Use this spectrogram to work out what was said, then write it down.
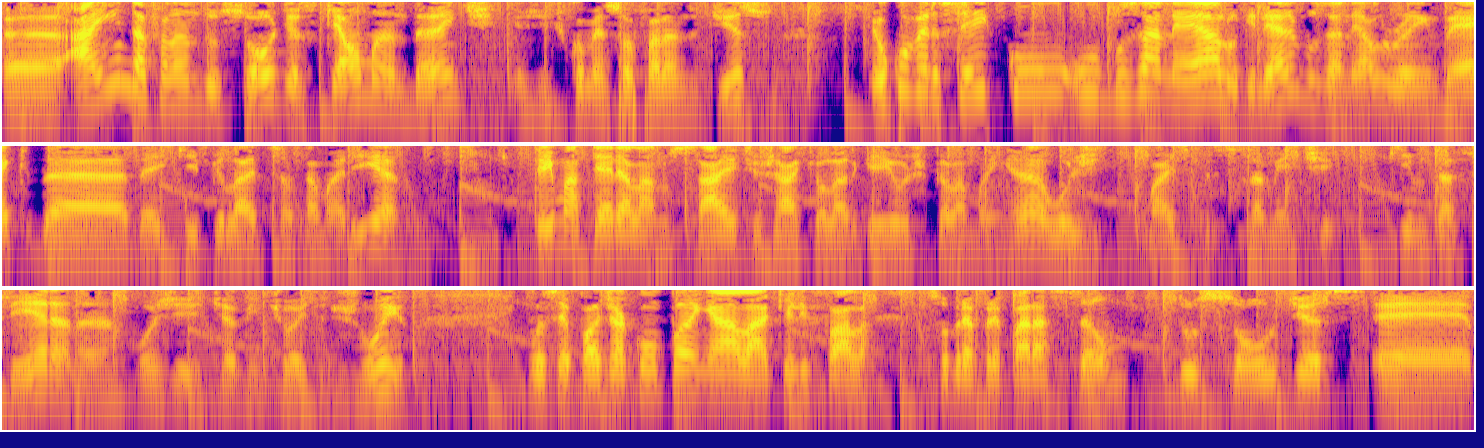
Uh, ainda falando do Soldiers, que é o mandante, a gente começou falando disso, eu conversei com o Busanello, Guilherme Busanello, running back da, da equipe lá de Santa Maria. Tem matéria lá no site já que eu larguei hoje pela manhã, hoje mais precisamente quinta-feira, né? Hoje, dia 28 de junho. Você pode acompanhar lá que ele fala sobre a preparação dos Soldiers é,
